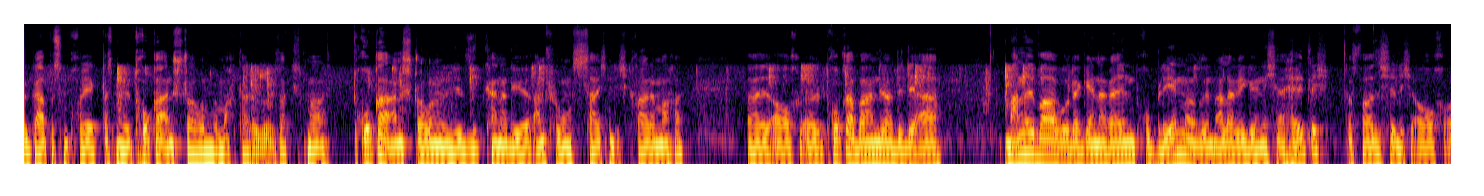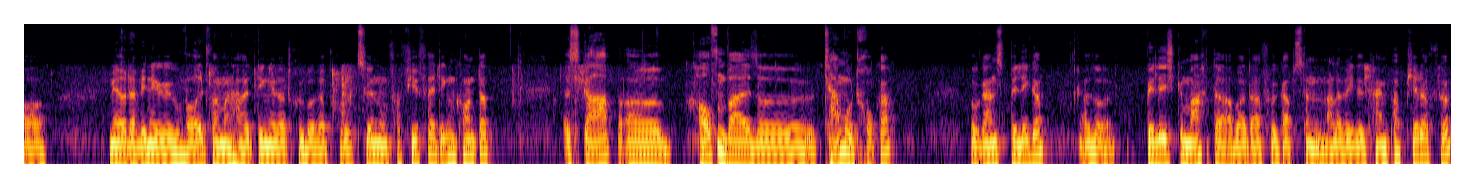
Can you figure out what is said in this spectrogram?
äh, gab es ein Projekt, dass man eine Druckeransteuerung gemacht hat. Also sag ich mal, Druckeransteuerung, hier sieht keiner die Anführungszeichen, die ich gerade mache. Weil auch äh, Drucker waren der DDR Mangelware oder generell ein Problem, also in aller Regel nicht erhältlich. Das war sicherlich auch äh, mehr oder weniger gewollt, weil man halt Dinge darüber reproduzieren und vervielfältigen konnte. Es gab äh, haufenweise Thermodrucker, so ganz billige, also billig gemachte, aber dafür gab es dann in aller Regel kein Papier dafür.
